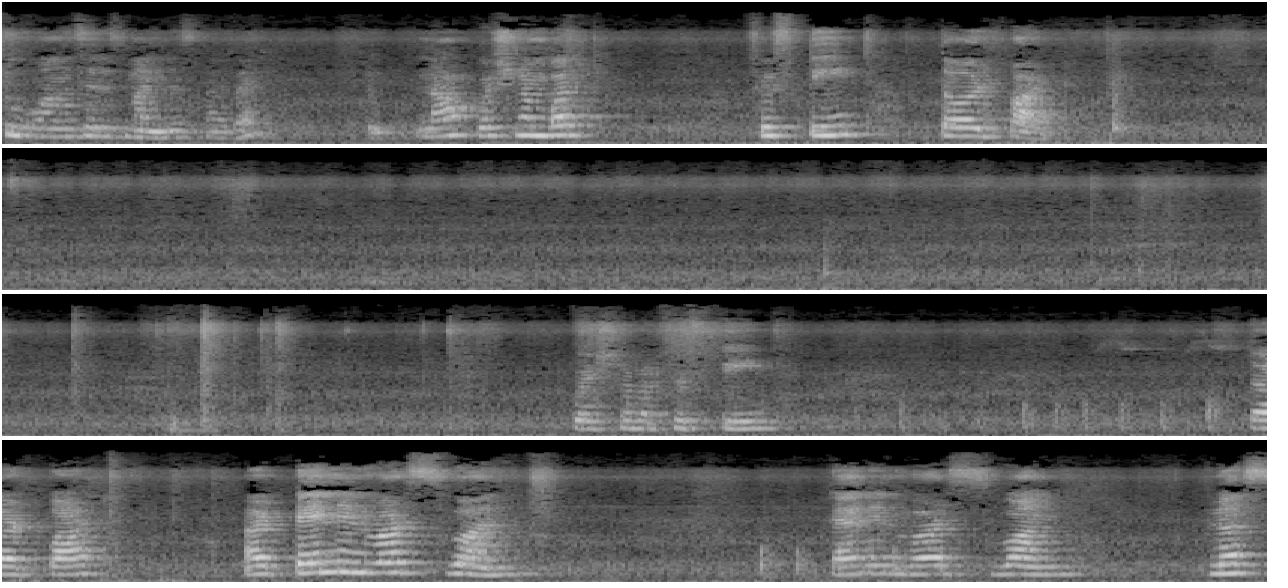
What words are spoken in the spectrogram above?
2. Answer is minus pi by 2. Now question number 15th third part. Question number 15. Third part. Uh, tan inverse 1. tan inverse 1 plus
